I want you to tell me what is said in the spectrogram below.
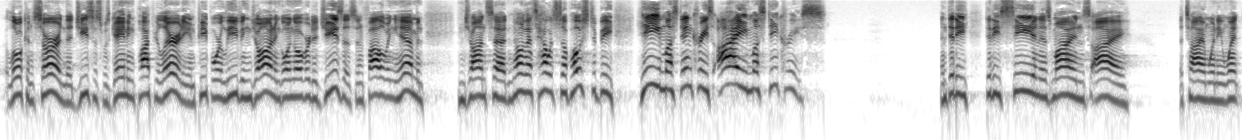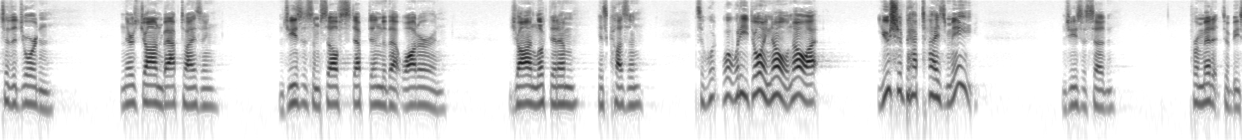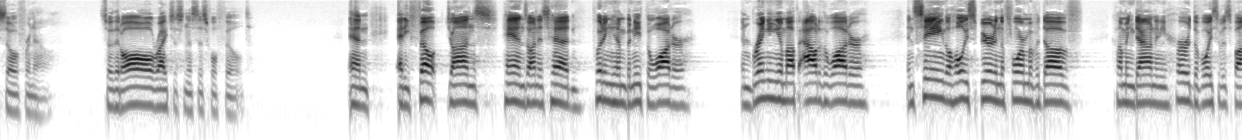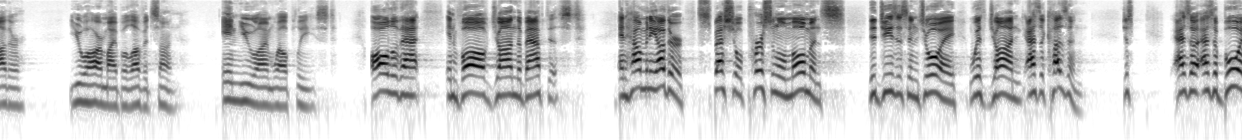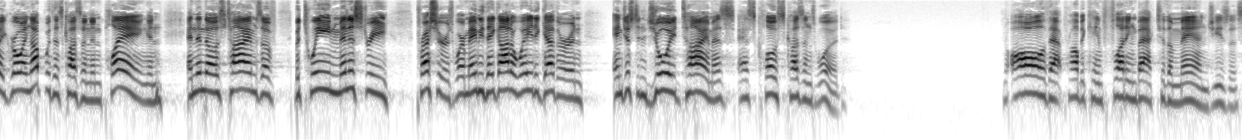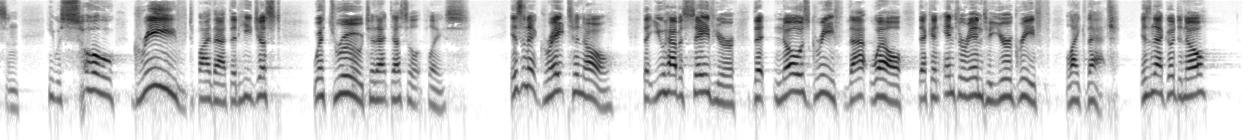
a little concerned that Jesus was gaining popularity and people were leaving John and going over to Jesus and following him. And, and John said, No, that's how it's supposed to be. He must increase, I must decrease. And did he, did he see in his mind's eye the time when he went to the Jordan? And there's John baptizing. And Jesus himself stepped into that water, and John looked at him, his cousin, and said, what, what, what are you doing? No, no, I, you should baptize me. And Jesus said, Permit it to be so for now, so that all righteousness is fulfilled. And, and he felt John's hands on his head, putting him beneath the water and bringing him up out of the water and seeing the Holy Spirit in the form of a dove coming down, and he heard the voice of his Father You are my beloved Son. In you I'm well pleased. All of that involved John the Baptist. And how many other special personal moments did Jesus enjoy with John as a cousin? As a, as a boy growing up with his cousin and playing, and, and then those times of between ministry pressures where maybe they got away together and, and just enjoyed time as, as close cousins would. And all of that probably came flooding back to the man, Jesus. And he was so grieved by that that he just withdrew to that desolate place. Isn't it great to know that you have a Savior that knows grief that well, that can enter into your grief like that? Isn't that good to know?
